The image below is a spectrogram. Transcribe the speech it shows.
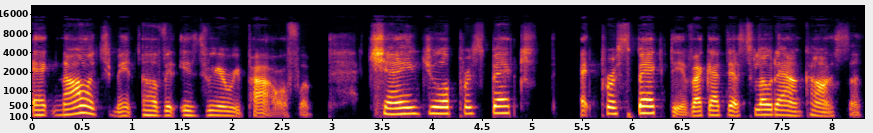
acknowledgement of it is very powerful. Change your perspective. Perspective. I got that slow down Constance.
